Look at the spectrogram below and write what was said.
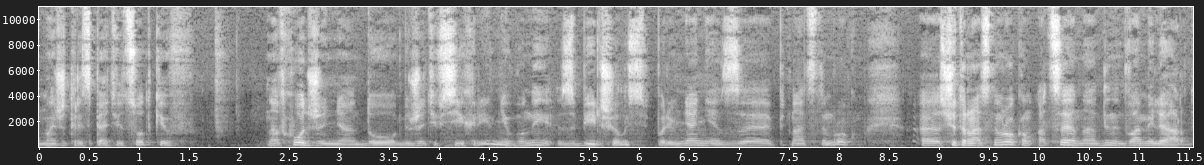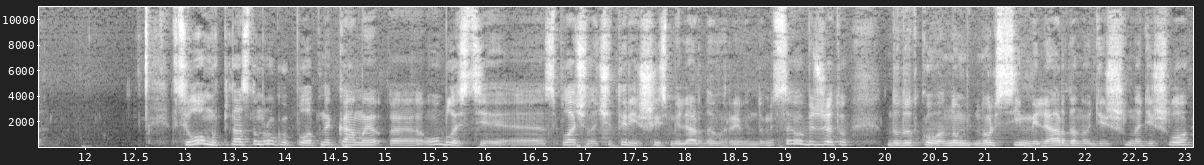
майже 35% надходження до бюджетів всіх рівнів вони збільшились в порівнянні з 2015 роком, е, з 2014 роком, а це на 1,2 мільярда. В цілому, в 2015 році платниками е, області е, сплачено 4,6 мільярда гривень. До місцевого бюджету додатково 0,7 мільярда надійшло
